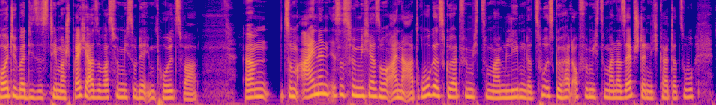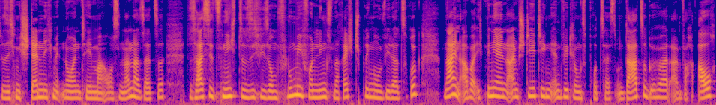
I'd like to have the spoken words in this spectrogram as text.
heute über dieses Thema spreche, also was für mich so der Impuls war. Ähm, zum einen ist es für mich ja so eine Art Droge. Es gehört für mich zu meinem Leben dazu. Es gehört auch für mich zu meiner Selbstständigkeit dazu, dass ich mich ständig mit neuen Themen auseinandersetze. Das heißt jetzt nicht, dass ich wie so ein Flummi von links nach rechts springe und wieder zurück. Nein, aber ich bin ja in einem stetigen Entwicklungsprozess. Und dazu gehört einfach auch,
